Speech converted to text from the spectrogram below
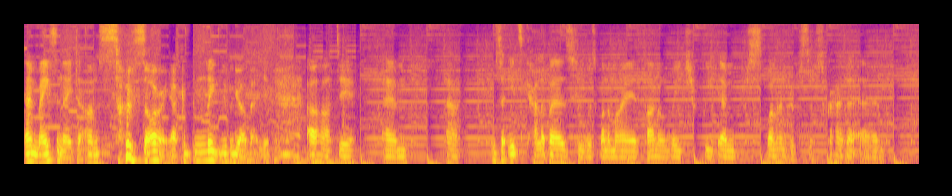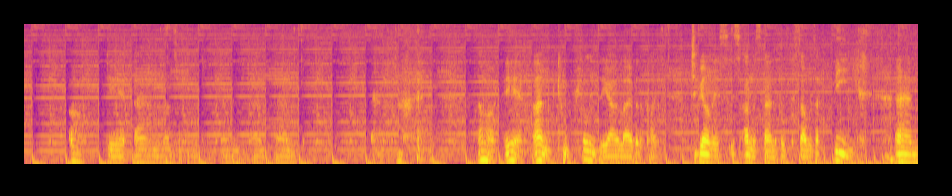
and Masonator. I'm so sorry. I completely forgot about you. Oh dear. Um, uh, also, it's Calibers, who was one of my final reach um, 100 subscriber. Um, oh dear, um, one second. Um, um, um, oh dear, I'm completely all over the place. To be honest, it's understandable because I was at the. Um,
